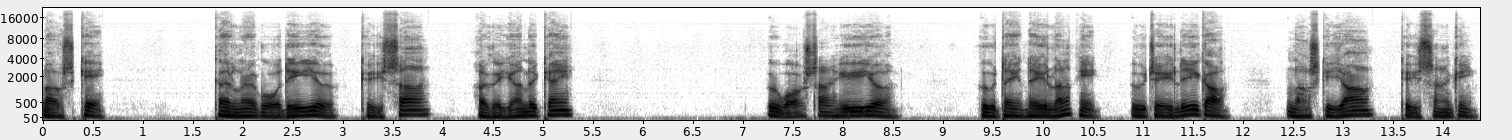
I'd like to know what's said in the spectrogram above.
noski. Kalla gowudiyo kiša agayandikayi uwuša eyiyo. udanej laki, udzieliga, naskiya, kisanki.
